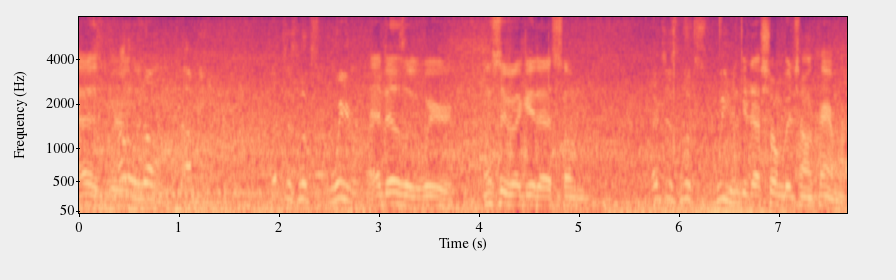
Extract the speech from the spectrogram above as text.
That is I weird. don't know. I mean, that just looks weird. That does look weird. Let's see if I get that some That just looks weird. get that some bitch on camera.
